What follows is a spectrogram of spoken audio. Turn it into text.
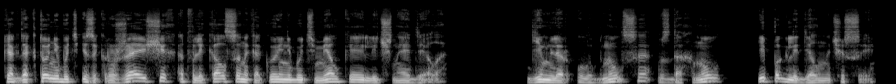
когда кто-нибудь из окружающих отвлекался на какое-нибудь мелкое личное дело. Гиммлер улыбнулся, вздохнул и поглядел на часы.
